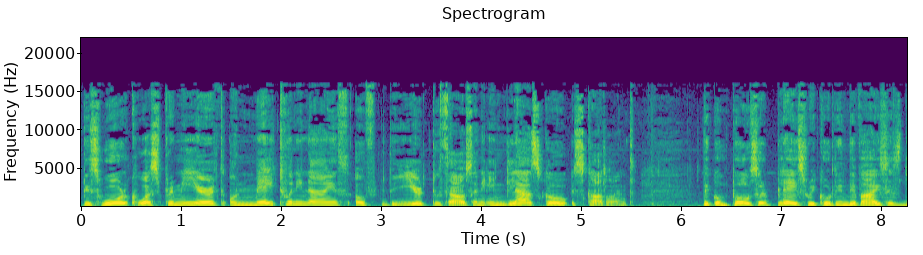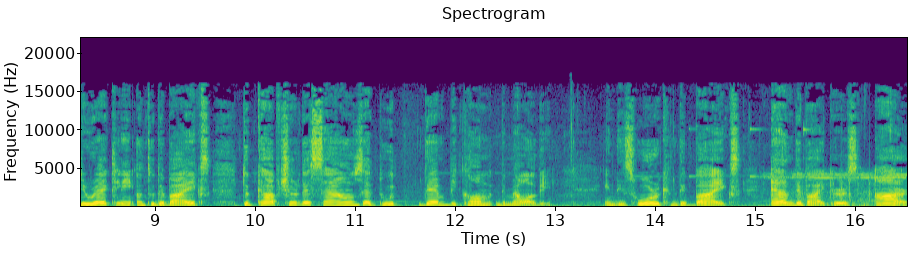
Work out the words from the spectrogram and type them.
This work was premiered on May 29th of the year 2000 in Glasgow, Scotland. The composer placed recording devices directly onto the bikes to capture the sounds that would then become the melody. In this work, the bikes and the bikers are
